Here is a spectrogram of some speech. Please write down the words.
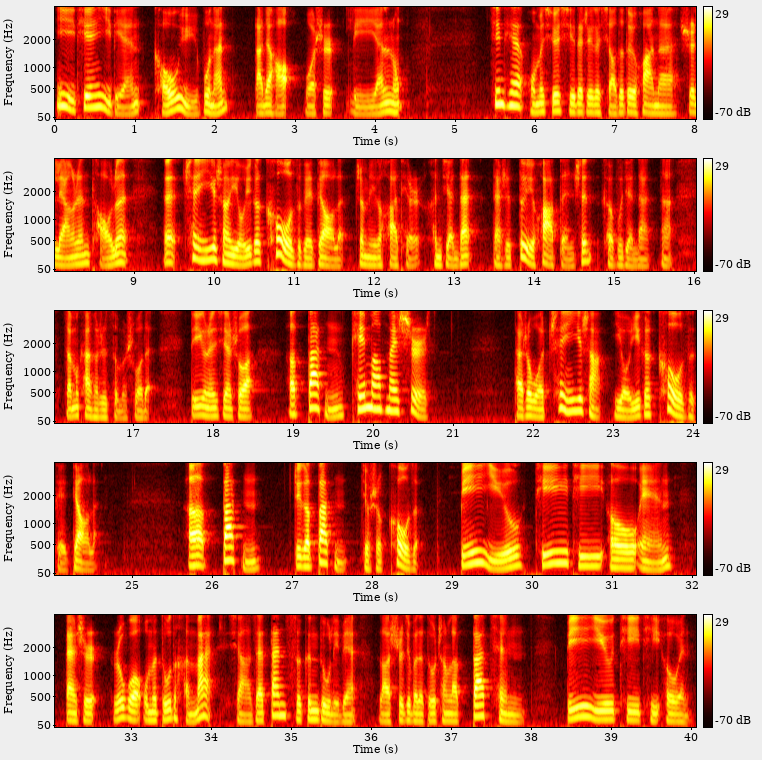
一天一点口语不难。大家好，我是李延龙。今天我们学习的这个小的对话呢，是两个人讨论，呃，衬衣上有一个扣子给掉了，这么一个话题儿，很简单。但是对话本身可不简单啊！咱们看看是怎么说的。第一个人先说：“A button came off my shirt。”他说我衬衣上有一个扣子给掉了。A button，这个 button 就是扣子。B u t t o n，但是如果我们读得很慢，想在单词跟读里边，老师就把它读成了 button，b u t t o n。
